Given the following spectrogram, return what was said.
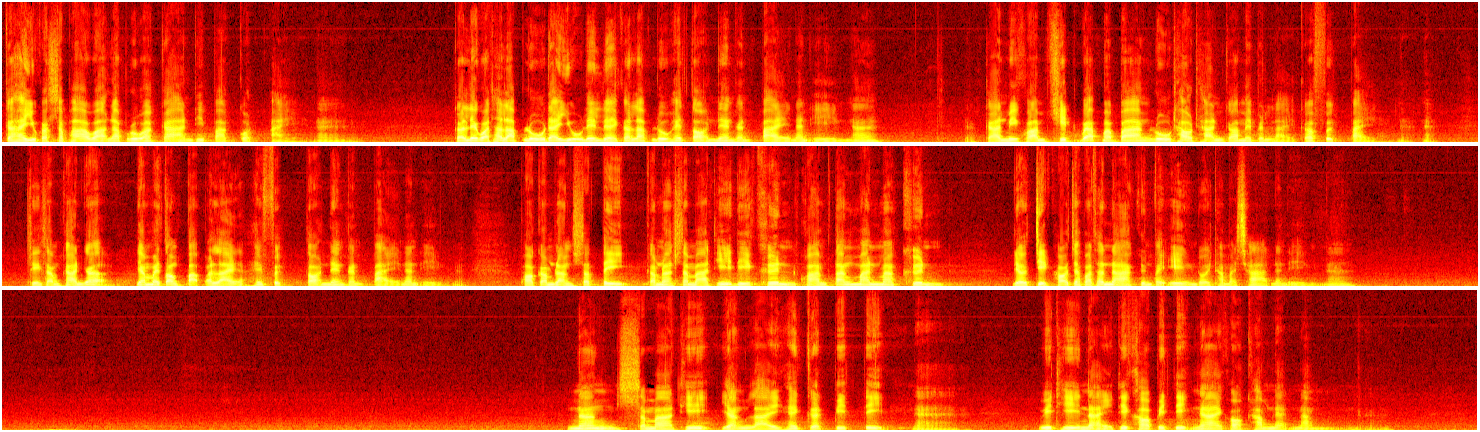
ก็ให้อยู่กับสภาวะรับรู้อาการที่ปรากฏไปนะก็เรียกว่าถ้ารับรู้ได้อยู่เรื่อยๆ ก็รับรู้ให้ต่อเนื่องกันไปนั่นเองนะ การมีความคิดแวบมาบ้าง รู้เท่าทันก็ไม่เป็นไร ก็ฝึกไปนะนะสิ่งสำคัญก็ยังไม่ต้องปรับอะไรให้ฝึกต่อเนื่องกันไปนั่นเองนะพอกำลังสติกำลังสมาธิดีขึ้น ความตั้งมั่นมากขึ้น เดี๋ยวจิตเขาจะพัฒนาขึ้นไปเองโดยธรรมชาตินั่นเองนะนั่งสมาธิอย่างไรให้เกิดปิตินะวิธีไหนที่เข้าปิติง่ายขอคำแนะนำนะ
